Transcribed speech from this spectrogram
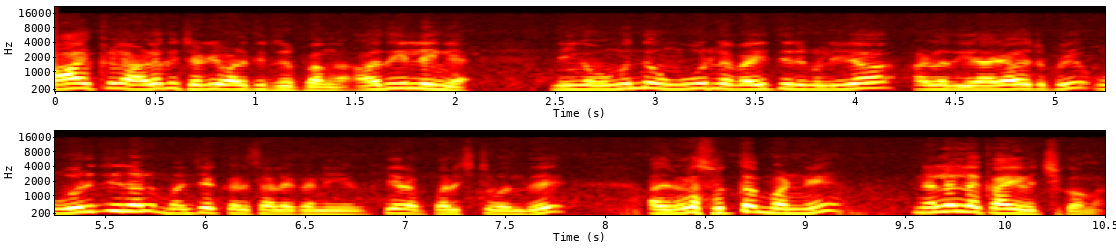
பார்க்கில் அழகு செடி வளர்த்துட்டு இருப்பாங்க. அது இல்லைங்க. நீங்கள் உங்கள் வந்து உங்கள் ஊரில் வைத்திருங்களையோ அல்லது யாராவது போய் ஒரிஜினல் மஞ்சள் கரிசாலை கண்ணி கீரை பறிச்சுட்டு வந்து அது நல்லா சுத்தம் பண்ணி நிழல்ல காய வச்சுக்கோங்க.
